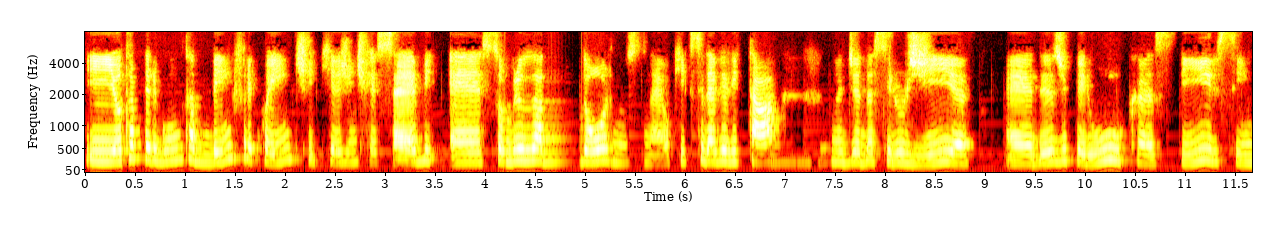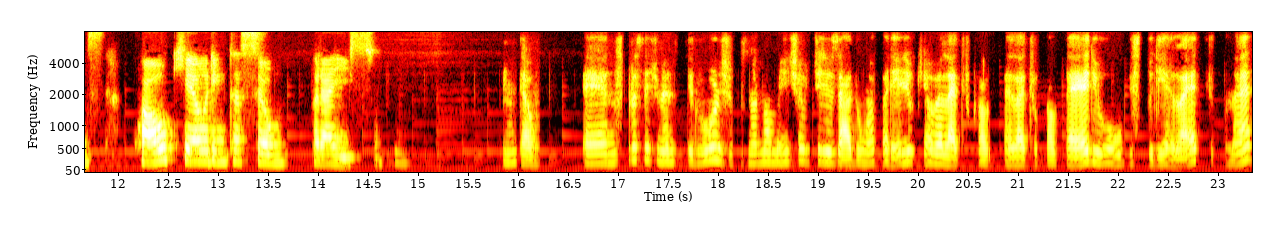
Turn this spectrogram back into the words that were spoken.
E outra pergunta bem frequente que a gente recebe é sobre os adornos, né? O que, que se deve evitar uhum. no dia da cirurgia, é, desde perucas, piercings, qual que é a orientação para isso? Então, é, nos procedimentos cirúrgicos, normalmente é utilizado um aparelho que é o eletrocautério ou bisturi elétrico, né?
